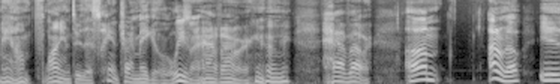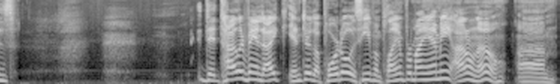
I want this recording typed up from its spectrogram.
Man, I'm flying through this. I'm gonna try and make it at least a half hour. You know what I mean? Half hour. Um, I don't know. Is did Tyler Van Dyke enter the portal? Is he even playing for Miami? I don't know. Um,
